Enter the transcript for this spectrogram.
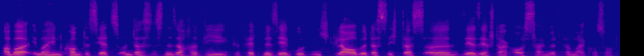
Aber immerhin kommt es jetzt und das ist eine Sache, die gefällt mir sehr gut. Und ich glaube, dass sich das äh, sehr, sehr stark auszahlen wird für Microsoft.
